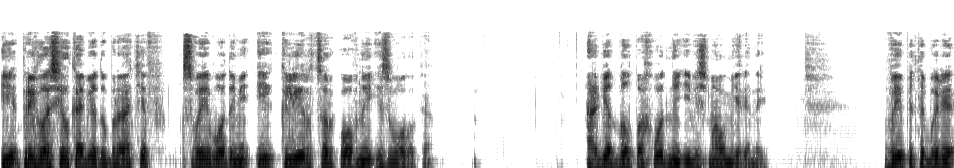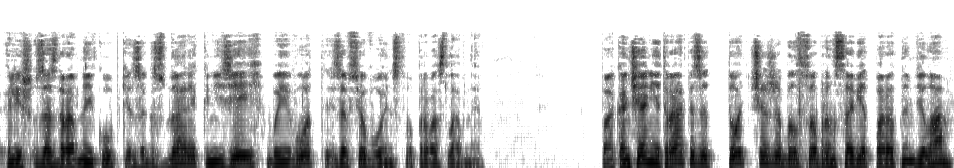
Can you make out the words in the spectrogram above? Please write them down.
и пригласил к обеду братьев с воеводами и клир церковный из Волока. Обед был походный и весьма умеренный. Выпиты были лишь заздравные кубки за государя, князей, воевод и за все воинство православное. По окончании трапезы тотчас же был собран совет по ратным делам,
